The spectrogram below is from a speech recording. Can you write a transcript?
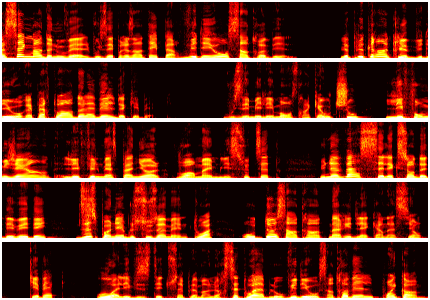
Ce segment de nouvelles vous est présenté par Vidéo Centre-Ville, le plus grand club vidéo répertoire de la ville de Québec. Vous aimez les monstres en caoutchouc, les fourmis géantes, les films espagnols, voire même les sous-titres, une vaste sélection de DVD disponibles sous un même toit au 230 Marie de l'Incarnation, Québec, ou allez visiter tout simplement leur site web au vidéocentreville.com.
